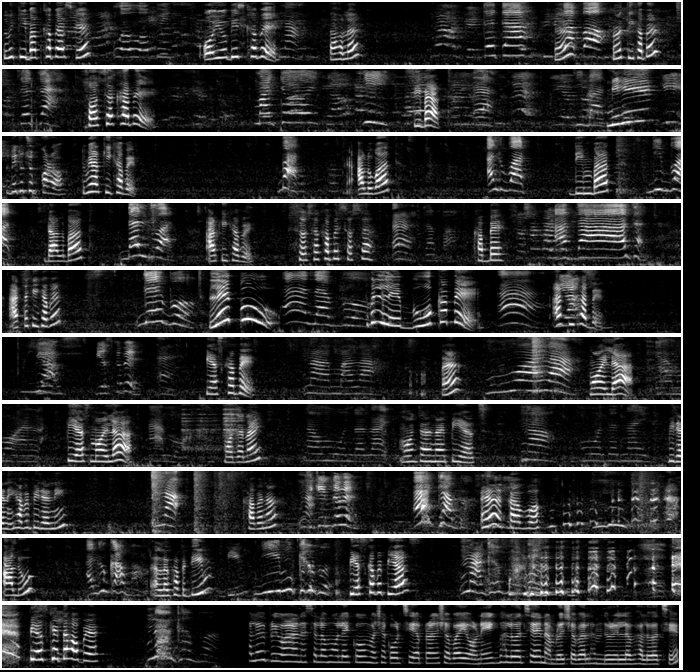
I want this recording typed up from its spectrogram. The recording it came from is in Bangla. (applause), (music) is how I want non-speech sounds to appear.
তুমি কি ভাত খাবে আজকে? ওইও বীজ খাবে? তাহলে? হ্যাঁ? হ্যাঁ কি খাবে? শসা খাবে? সিবাত মিহি তুমি একটু চুপ করো। তুমি আর কি খাবে? আলু ভাত? ডিম ভাত? ডাল ভাত। আর কি খাবে? শসা খাবে শসা? খাবে? আরটা কি খাবে? লেবু। তুমি লেবু খাবে? আর কি খাবে? পেঁয়াজ খাবে? হ্যাঁ? ময়লা? পেঁয়াজ, ময়লা? মজা নাই? মজা নাই পেঁয়াজ? বিরিয়ানি খাবে বিরিয়ানি? খাবে না? চিকেন খাবে। হ্যাঁ খাব। আলু? আলু খাব। আলু খাবে ডিম? ডিম? ডিম খাব। পেঁয়াজ খাবে পেঁয়াজ? না খাব। পেঁয়াজ খেতে হবে। না খাব। হ্যালো এভরিওয়ান আসসালামু আলাইকুম আশা করছি আপনারা সবাই অনেক ভালো আছেন, আমরা সবাই আলহামদুলিল্লাহ ভালো আছে।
